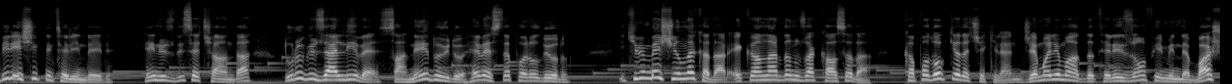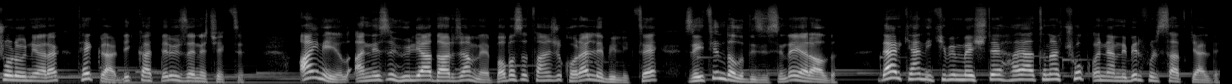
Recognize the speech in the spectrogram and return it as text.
bir eşik niteliğindeydi. Henüz lise çağında duru güzelliği ve sahneye duyduğu hevesle parıldıyordu. 2005 yılına kadar ekranlardan uzak kalsa da Kapadokya'da çekilen Cemalim adlı televizyon filminde başrol oynayarak tekrar dikkatleri üzerine çekti. Aynı yıl annesi Hülya Darcan ve babası Tanju Korel'le birlikte Zeytin Dalı dizisinde yer aldı. Derken 2005'te hayatına çok önemli bir fırsat geldi.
